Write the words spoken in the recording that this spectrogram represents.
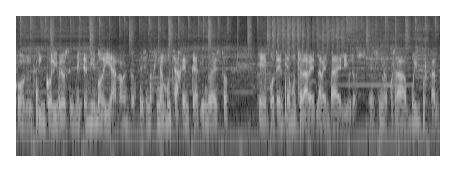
con cinco libros el, el, mismo día, ¿no? Entonces imagina mucha gente haciendo esto eh, potencia mucho la, la venta de libros. Es una cosa muy importante.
